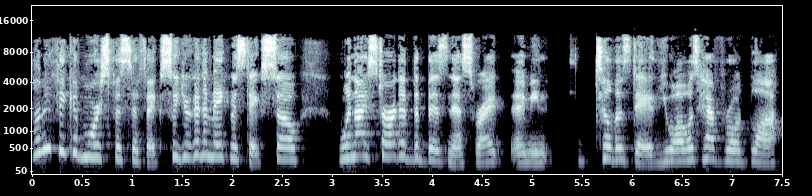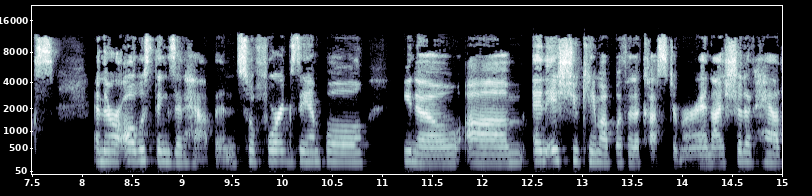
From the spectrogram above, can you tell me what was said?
let me think of more specifics. So you're going to make mistakes. So when I started the business, right? I mean, till this day, you always have roadblocks and there are always things that happen. So, for example, you know, um, an issue came up with a customer and I should have had,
